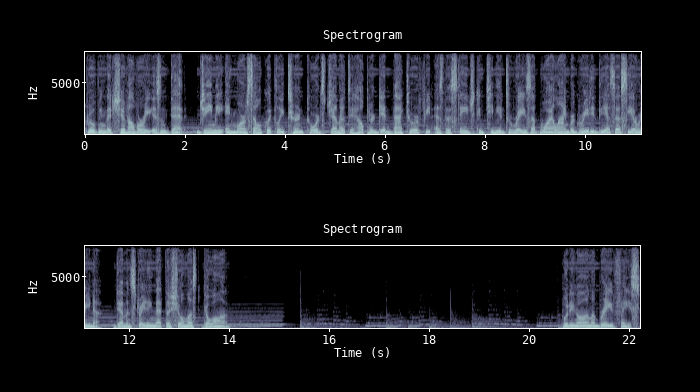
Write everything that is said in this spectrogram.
Proving that chivalry isn't dead, Jamie and Marcel quickly turned towards Gemma to help her get back to her feet as the stage continued to raise up while Amber greeted the SSE arena, demonstrating that the show must go on. Putting on a brave face,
